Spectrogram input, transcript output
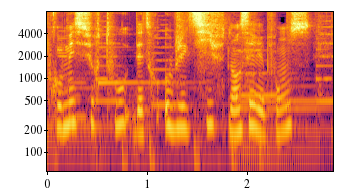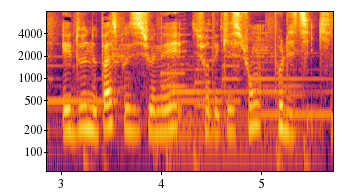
promet surtout d'être objectif dans ses réponses et de ne pas se positionner sur des questions politiques.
